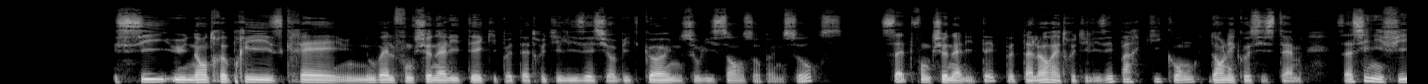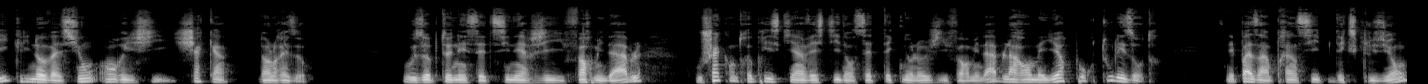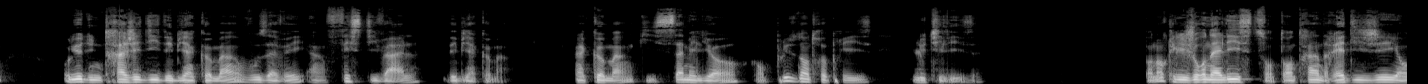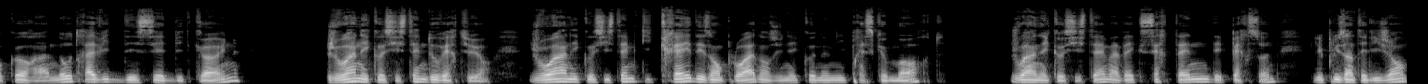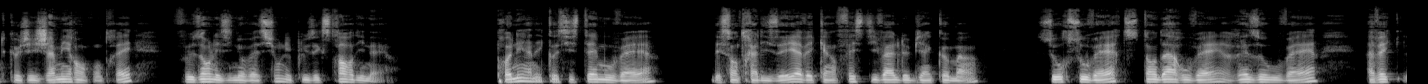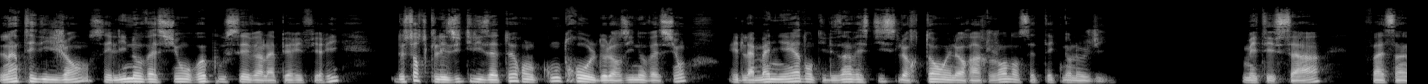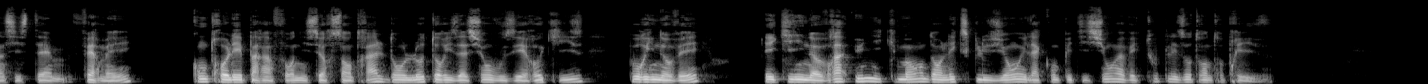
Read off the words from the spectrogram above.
Si une entreprise crée une nouvelle fonctionnalité qui peut être utilisée sur Bitcoin sous licence open source, cette fonctionnalité peut alors être utilisée par quiconque dans l'écosystème. Ça signifie que l'innovation enrichit chacun dans le réseau. Vous obtenez cette synergie formidable où chaque entreprise qui investit dans cette technologie formidable la rend meilleure pour tous les autres. Ce n'est pas un principe d'exclusion. Au lieu d'une tragédie des biens communs, vous avez un festival des biens communs. Un commun qui s'améliore quand plus d'entreprises l'utilisent. Pendant que les journalistes sont en train de rédiger encore un autre avis de décès de Bitcoin, je vois un écosystème d'ouverture. Je vois un écosystème qui crée des emplois dans une économie presque morte. Je vois un écosystème avec certaines des personnes les plus intelligentes que j'ai jamais rencontrées, faisant les innovations les plus extraordinaires. Prenez un écosystème ouvert, décentralisé, avec un festival de biens communs, sources ouvertes, standards ouverts, réseaux ouverts, avec l'intelligence et l'innovation repoussées vers la périphérie, de sorte que les utilisateurs ont le contrôle de leurs innovations et de la manière dont ils investissent leur temps et leur argent dans cette technologie. Mettez ça face à un système fermé, contrôlé par un fournisseur central dont l'autorisation vous est requise pour innover et qui innovera uniquement dans l'exclusion et la compétition avec toutes les autres entreprises.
